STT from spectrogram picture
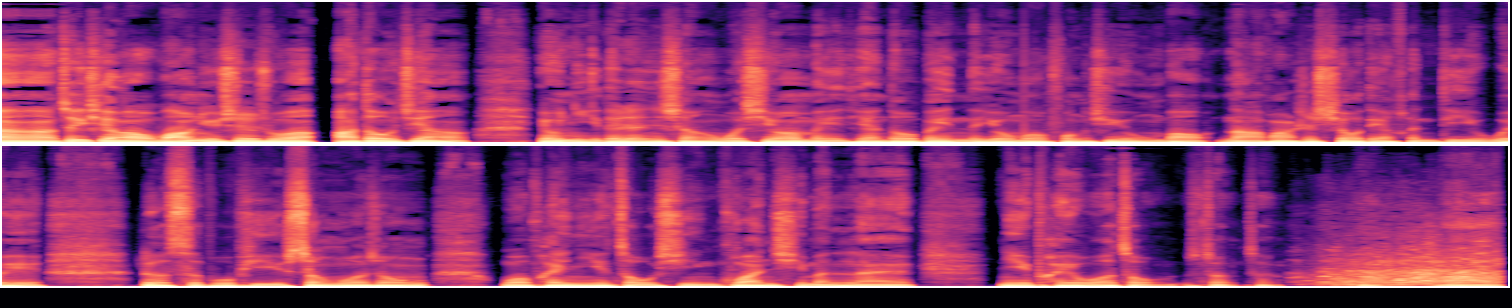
啊，这些啊，王女士说：“阿豆酱，有你的人生，我希望每天都被你的幽默风趣拥抱，哪怕是笑点很低，我也乐此不疲。生活中，我陪你走心，关起门来，你陪我走走走。啊，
